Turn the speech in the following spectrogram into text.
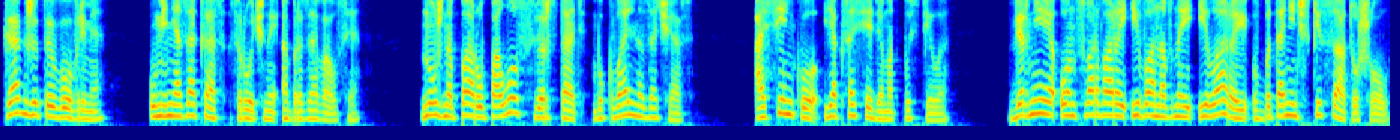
как же ты вовремя. У меня заказ срочный образовался. Нужно пару полос сверстать буквально за час. А Сеньку я к соседям отпустила. Вернее, он с Варварой Ивановной и Ларой в ботанический сад ушел.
